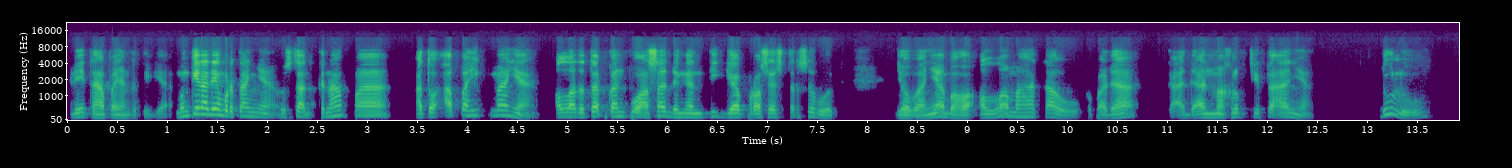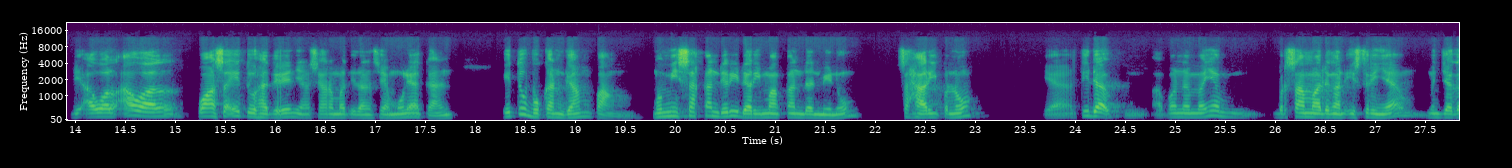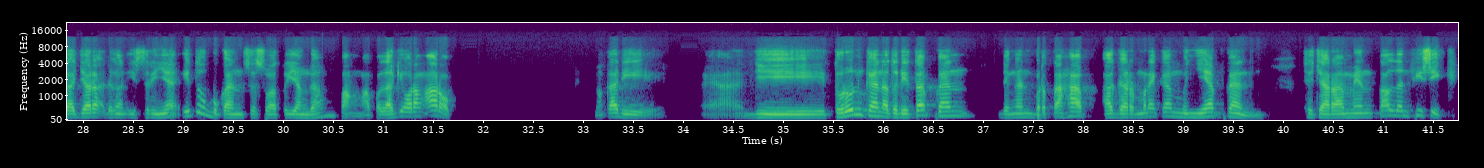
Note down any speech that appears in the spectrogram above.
Ini tahapan yang ketiga. Mungkin ada yang bertanya, Ustadz, kenapa atau apa hikmahnya Allah tetapkan puasa dengan tiga proses tersebut? Jawabannya bahwa Allah Maha tahu kepada keadaan makhluk ciptaannya. Dulu di awal-awal puasa itu hadirin yang saya hormati dan saya muliakan, itu bukan gampang. Memisahkan diri dari makan dan minum sehari penuh, ya tidak apa namanya bersama dengan istrinya, menjaga jarak dengan istrinya itu bukan sesuatu yang gampang, apalagi orang Arab. Maka di ya, diturunkan atau ditetapkan dengan bertahap agar mereka menyiapkan secara mental dan fisik.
